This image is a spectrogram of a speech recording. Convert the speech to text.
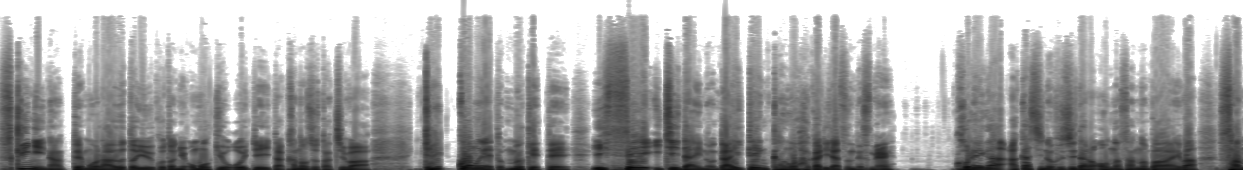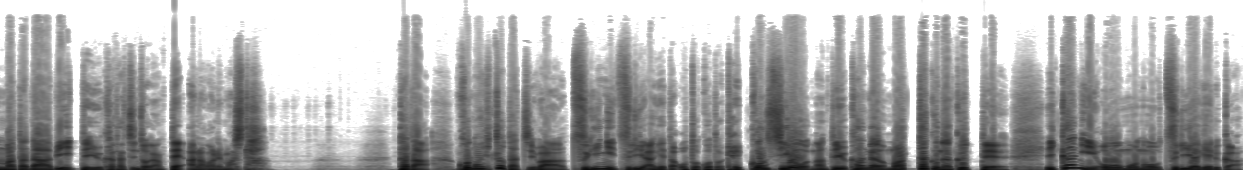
好きになってもらうということに重きを置いていた彼女たちは結婚へと向けて一世一代の大転換を図り出すんですね。これが明石の藤田の女さんの場合は三股ダービーっていう形となって現れました。ただ、この人たちは次に釣り上げた男と結婚しようなんていう考えは全くなくって、いかに大物を釣り上げるか、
